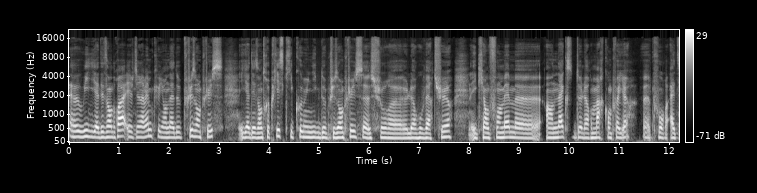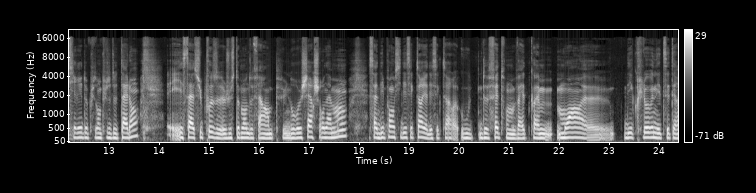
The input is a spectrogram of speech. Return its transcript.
Euh, oui, il y a des endroits et je dirais même qu'il y en a de plus en plus. Il y a des entreprises qui communiquent de plus en plus euh, sur euh, leur ouverture et qui en font même euh, un axe de leur marque employeur pour attirer de plus en plus de talents. Et ça suppose justement de faire un peu une recherche en amont. Ça dépend aussi des secteurs. Il y a des secteurs où de fait on va être quand même moins euh, des clones, etc.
